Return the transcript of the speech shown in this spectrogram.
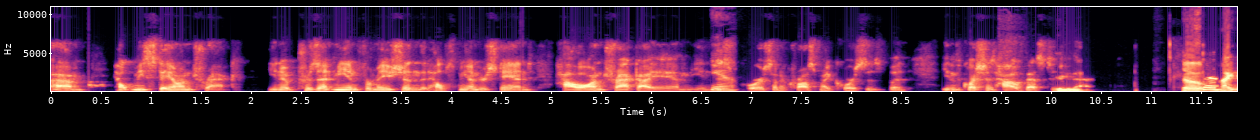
um, "Help me stay on track." You know, present me information that helps me understand how on track I am in yeah. this course and across my courses. But you know, the question is how best to do that. So So- I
